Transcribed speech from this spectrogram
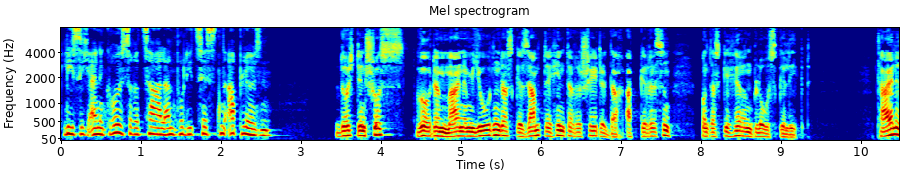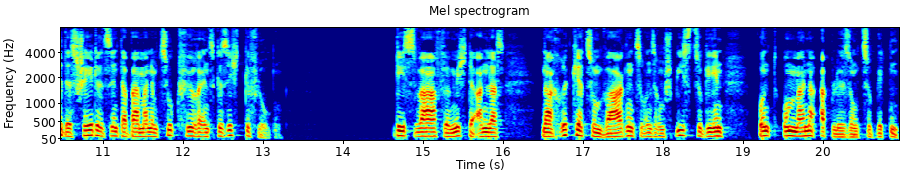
ließ sich eine größere Zahl an Polizisten ablösen. Durch den Schuss wurde meinem Juden das gesamte hintere Schädeldach abgerissen und das Gehirn bloßgelegt. Teile des Schädels sind dabei meinem Zugführer ins Gesicht geflogen. Dies war für mich der Anlass, nach Rückkehr zum Wagen zu unserem Spieß zu gehen und um meine Ablösung zu bitten,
